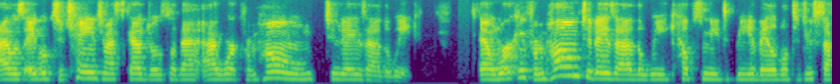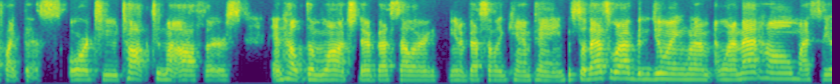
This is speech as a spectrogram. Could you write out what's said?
I was able to change my schedule so that I work from home two days out of the week. And working from home two days out of the week helps me to be available to do stuff like this or to talk to my authors and help them launch their bestseller, you know, best-selling campaign. So that's what I've been doing when I'm when I'm at home. I see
